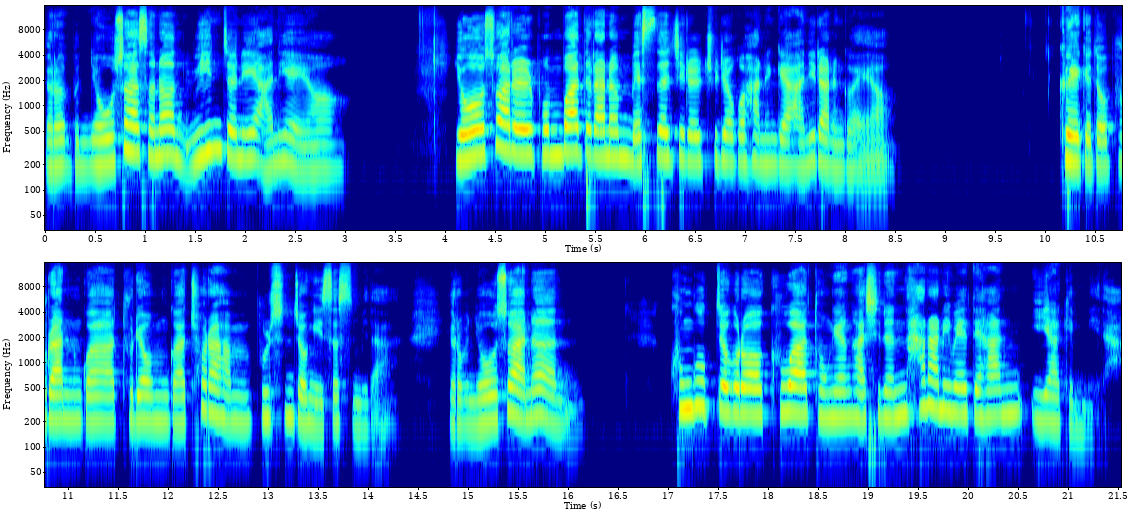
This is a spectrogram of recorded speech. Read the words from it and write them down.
여러분, 요수아서는 위인전이 아니에요. 요수아를 본받으라는 메시지를 주려고 하는 게 아니라는 거예요. 그에게도 불안과 두려움과 초라함, 불순종이 있었습니다. 여러분, 요수아는 궁극적으로 그와 동행하시는 하나님에 대한 이야기입니다.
